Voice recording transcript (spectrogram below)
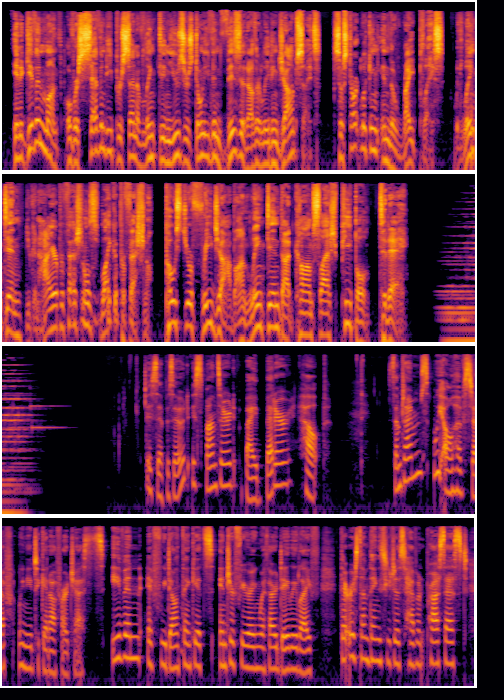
In a given month, over 70% of LinkedIn users don't even visit other leading job sites. So start looking in the right place. With LinkedIn, you can hire professionals like a professional. Post your free job on linkedin.com slash people today. This episode is sponsored by BetterHelp. Sometimes we all have stuff we need to get off our chests. Even if we don't think it's interfering with our daily life, there are some things you just haven't processed –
